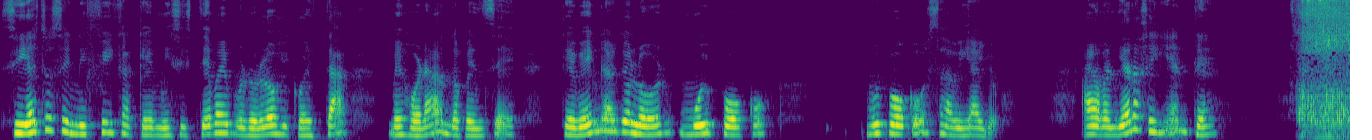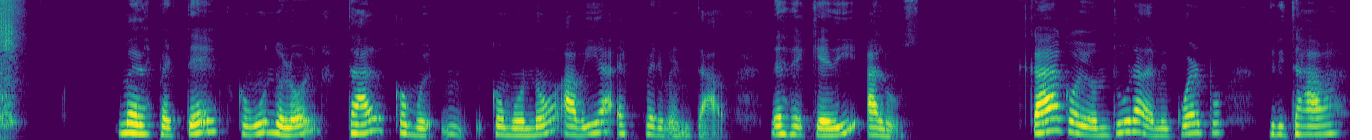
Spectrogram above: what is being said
Si esto significa que mi sistema inmunológico está mejorando, pensé que venga el dolor muy poco, muy poco sabía yo. A la mañana siguiente me desperté con un dolor tal como, como no había experimentado desde que di a luz. Cada coyuntura de mi cuerpo gritaba,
